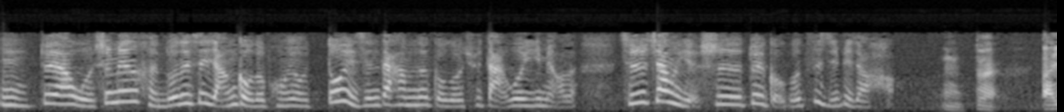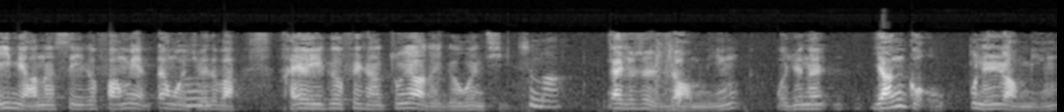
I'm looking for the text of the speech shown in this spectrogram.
嗯，对啊，我身边很多那些养狗的朋友都已经带他们的狗狗去打过疫苗了。其实这样也是对狗狗自己比较好。嗯，对，打疫苗呢是一个方面，但我觉得吧，还有一个非常重要的一个问题。什么？那就是扰民。我觉得养狗不能扰民。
